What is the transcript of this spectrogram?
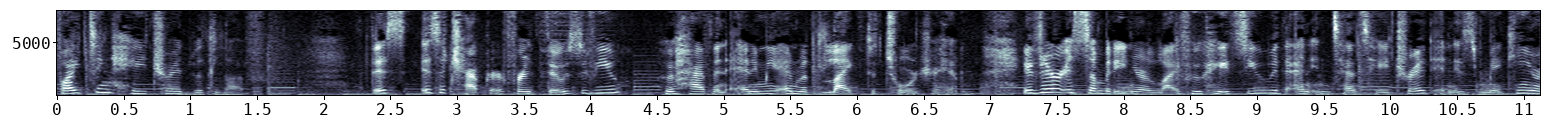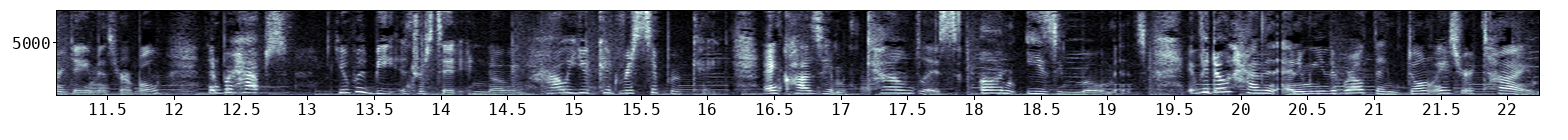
Fighting Hatred with Love. This is a chapter for those of you who have an enemy and would like to torture him. If there is somebody in your life who hates you with an intense hatred and is making your day miserable, then perhaps you would be interested in knowing how you could reciprocate and cause him countless uneasy moments. If you don't have an enemy in the world, then don't waste your time.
